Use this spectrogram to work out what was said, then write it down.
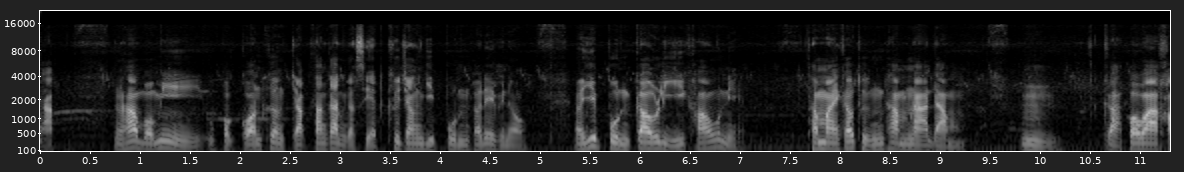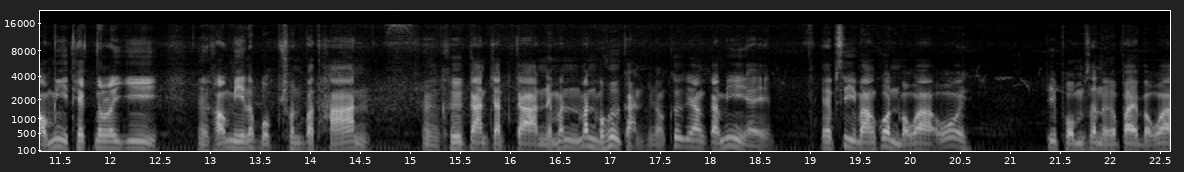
จักรนะครับบ่มีอุปกรณ์เครื่องจักรทางการเกษตร คือจังญี่ปุ่นเขาเด้พี่น้องญี่ปุ่นเกาหลีเขาเนี่ยทำไมเขาถึงทำนาดำอืม ก็เพราะว่าเขามีเทคโนโลยีเขามีระบบชนประทานคือการจัดการเนี่ยมันมันบ่คือกันพี่น้องคืออย่างก็มีไอเอฟซีบางคนบอกว่า โอ้ย ที่ผมเสนอไปบอกว่า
